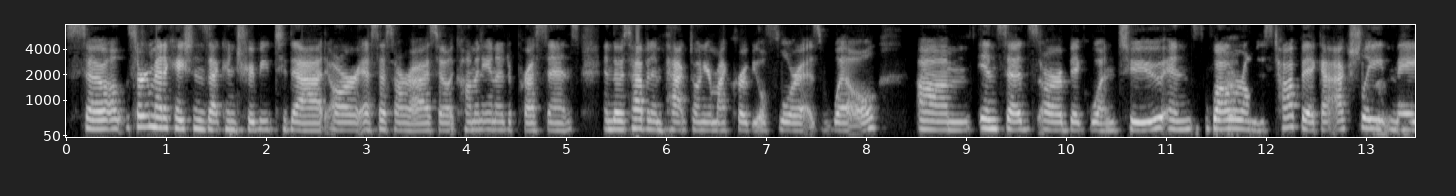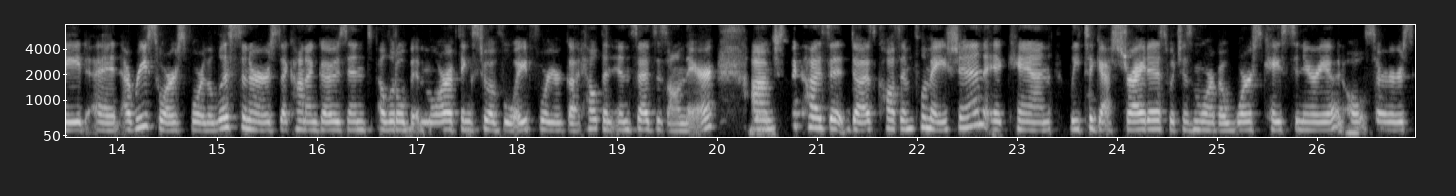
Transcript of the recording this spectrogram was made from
So, uh, certain medications that contribute to that are SSRIs, so like common antidepressants, and those have an impact on your microbial flora as well. Um, NSAIDs are a big one too. And while okay. we're on this topic, I actually mm-hmm. made a, a, resource for the listeners that kind of goes into a little bit more of things to avoid for your gut health. And NSAIDs is on there um, just because it does cause inflammation. It can lead to gastritis, which is more of a worst case scenario, and mm-hmm. ulcers.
